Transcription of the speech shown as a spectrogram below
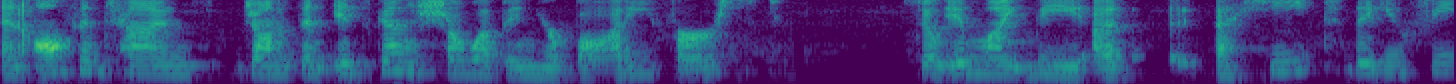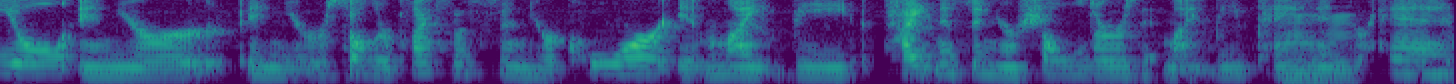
And oftentimes, Jonathan, it's going to show up in your body first. So it might be a, a heat that you feel in your in your solar plexus in your core. It might be tightness in your shoulders. It might be pain in Mhm. your head.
